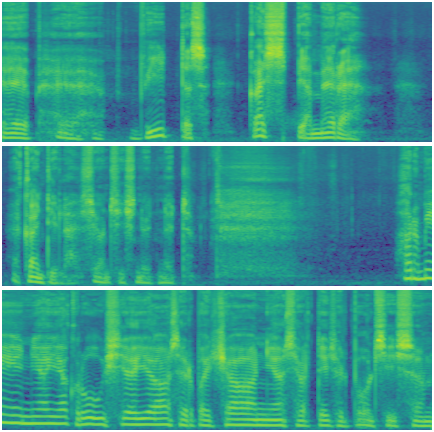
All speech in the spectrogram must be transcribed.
eh, viitas Kaspia mere kandile, see on siis nüüd nüüd Armeenia ja Gruusia ja Aserbaidžaan ja sealt teisel pool siis ähm,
